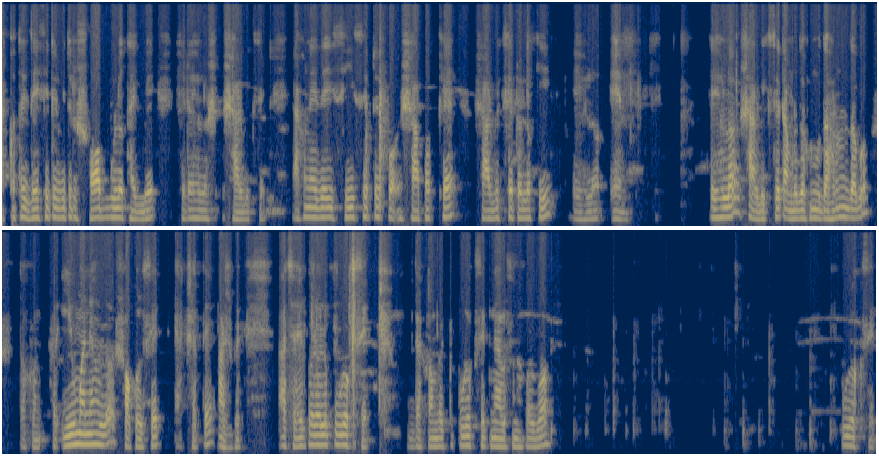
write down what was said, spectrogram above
এক কথায় যে সেটের ভিতরে সবগুলো থাকবে, সেটাই হলো সার্বিক সেট এখন এই যে সি সেটের সাপেক্ষে সার্বিক সেট হলো কি? এই হলো এন এই হলো সার্বিক সেট আমরা যখন উদাহরণে যাব, তখন আর ইউ মানে হলো সকল সেট একসাথে আসবে। আচ্ছা এরপর হলো পূরক সেট দেখো, আমরা একটু পূরক সেট নিয়ে আলোচনা করব। পূরক সেট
